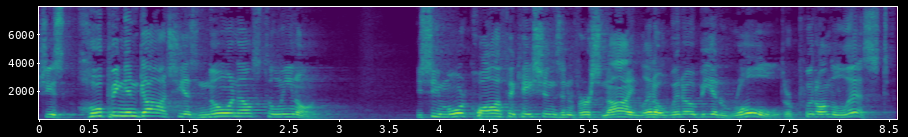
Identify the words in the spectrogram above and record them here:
She is hoping in God. She has no one else to lean on. You see more qualifications in verse 9. Let a widow be enrolled or put on the list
